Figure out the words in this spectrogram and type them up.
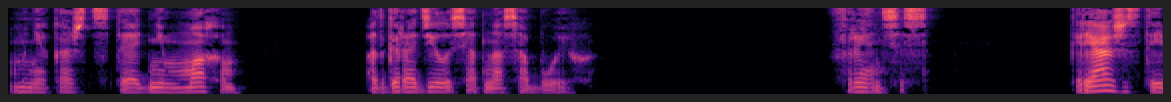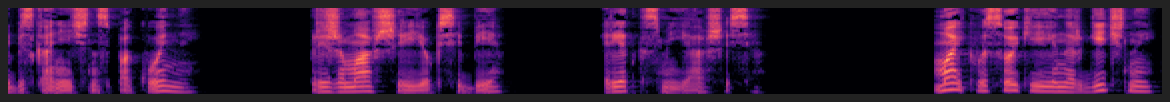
Мне кажется, ты одним махом отгородилась от нас обоих. Фрэнсис, кряжестый и бесконечно спокойный, прижимавший ее к себе, редко смеявшийся. Майк высокий и энергичный,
